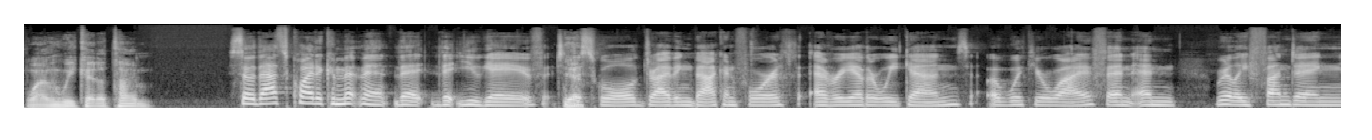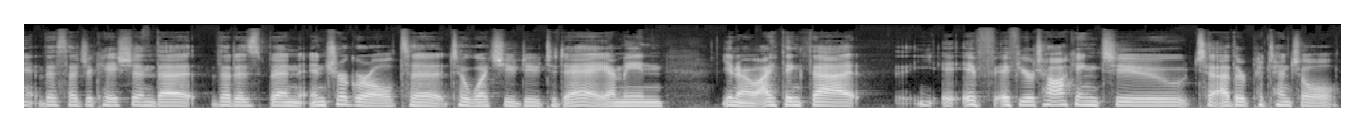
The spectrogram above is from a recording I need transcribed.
one week at a time. So that's quite a commitment that that you gave to yeah. the school, driving back and forth every other weekend uh, with your wife, and and really funding this education that that has been integral to to what you do today. I mean, you know, I think that if if you're talking to to other potential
